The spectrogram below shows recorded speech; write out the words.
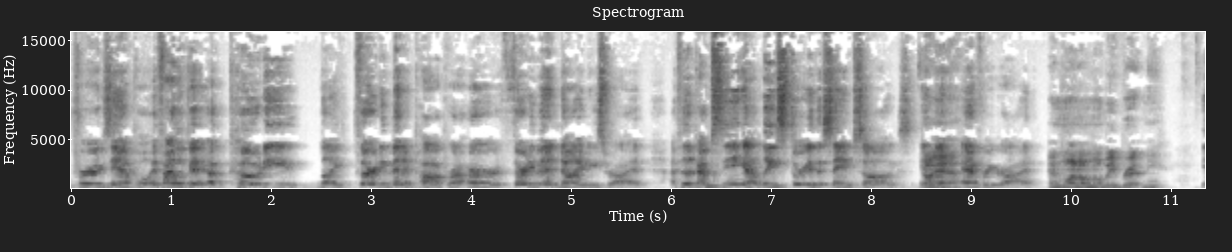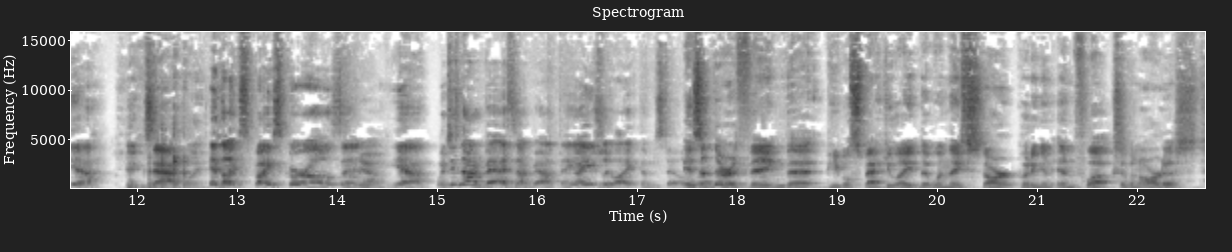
for example, if I look at a Cody like 30 minute pop ri- or 30 minute 90s ride, I feel like I'm seeing at least 3 of the same songs in Oh, like yeah. every ride. And one of them will be Britney. Yeah. Exactly. And like Spice Girls and Yeah. yeah, which is not a bad it's not a bad thing. I usually like them still. Isn't but- there a thing that people speculate that when they start putting an influx of an artist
